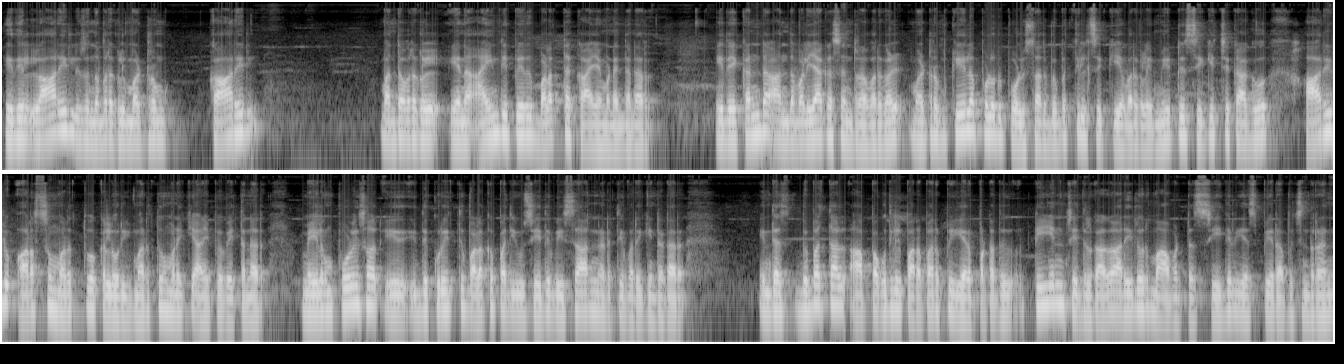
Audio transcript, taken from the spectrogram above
இதில் லாரியில் இருந்தவர்கள் மற்றும் காரில் வந்தவர்கள் என ஐந்து பேர் பலத்த காயமடைந்தனர். இதை கண்ட அந்த வழியாக சென்றவர்கள் மற்றும் கீழப்பலூர் போலீசார் விபத்தில் சிக்கியவர்களை மீட்டு சிகிச்சைக்காக அரியலூர் அரசு மருத்துவக் கல்லூரி மருத்துவமனைக்கு அனுப்பி வைத்தனர். மேலும் போலீசார் இது குறித்து வழக்குப்பதிவு செய்து விசாரணை நடத்தி வருகின்றனர். இந்த விபத்தால் அப்பகுதியில் பரபரப்பு ஏற்பட்டது. டிஎன் செய்திகளுக்காக அரியலூர் மாவட்ட செய்தியில் எஸ்பி ரவிச்சந்திரன்.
